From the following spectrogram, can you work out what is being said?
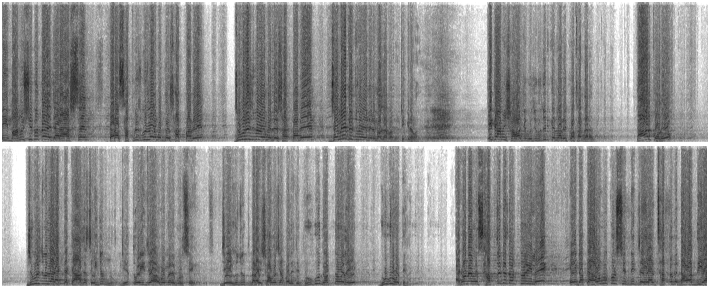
এই মানসিকতায় যারা আসছেন, তারা ছাত্রজবুল্লার মধ্যে স্বাদ পাবে যুব মধ্যে স্বাদ পাবে, জমিয়ত হিজবুলের মজা পাবে, ঠিক না বলে? এটা আমি সহজে বুঝি। হুজুর কেল্লার কথার দ্বারা। তারপরও যুব একটা কাজ আছে, এই জন্য যেহেতু এই যে অবকারে বলছে যে হুজুর সহজে বলে যে ঘুঘু ধরতে হলে ঘুঘু হতে হয়। এখন ছাত্রকে ধরতে হইলে এই ডক্টর আবু বকর সিদ্দিক যে ছাত্রকে দাওয়াত দিয়া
